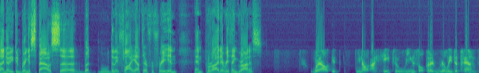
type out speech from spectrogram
I know you can bring a spouse, uh, but do they fly out there for free and, and provide everything gratis? Well, it, you know, I hate to weasel, but it really depends.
